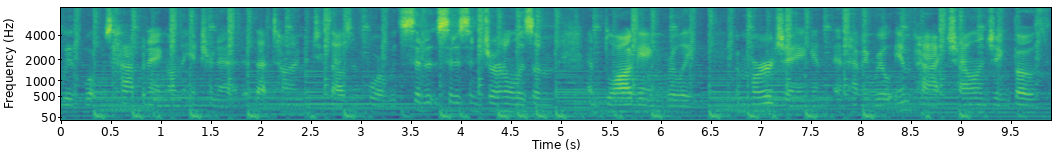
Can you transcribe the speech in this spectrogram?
with what was happening on the internet at that time in 2004 with citizen journalism and blogging really emerging and, and having real impact, challenging both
